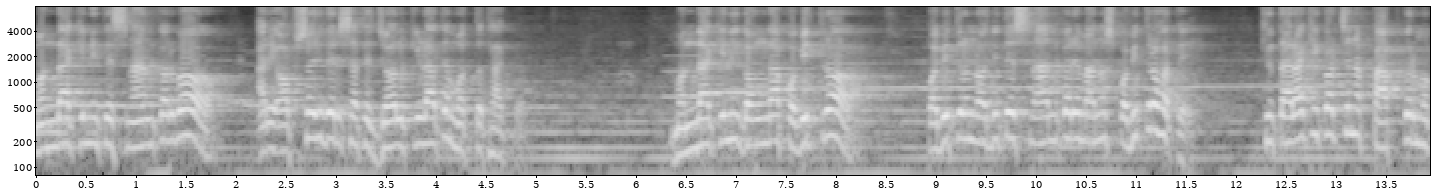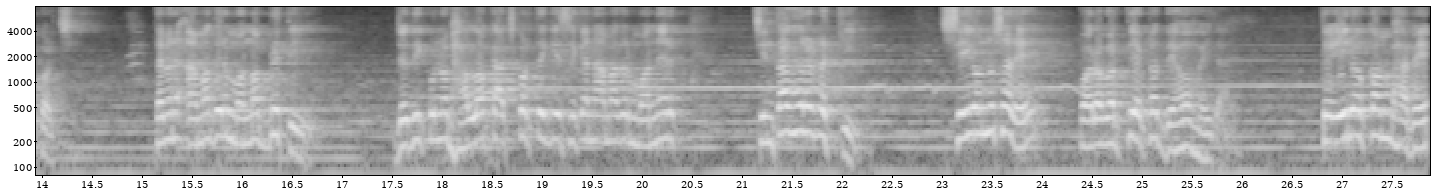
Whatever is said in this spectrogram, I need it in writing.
মন্দাকিনীতে স্নান করব আর এই অপ্সরীদের সাথে জল ক্রীড়াতে মত্ত থাকব। মন্দাকিনী গঙ্গা পবিত্র পবিত্র নদীতে স্নান করে মানুষ পবিত্র হতে। কিন্তু তারা কি করছে না পাপকর্ম করছে। তার মানে আমাদের মনোবৃত্তি, যদি কোনো ভালো কাজ করতে গিয়ে সেখানে আমাদের মনের চিন্তাধারাটা কি? সেই অনুসারে পরবর্তী একটা দেহ হয়ে যায়। তো এইরকমভাবে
